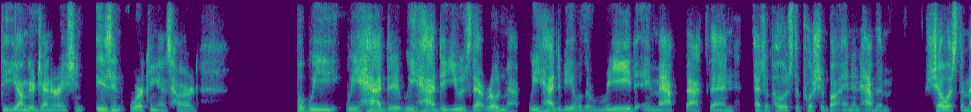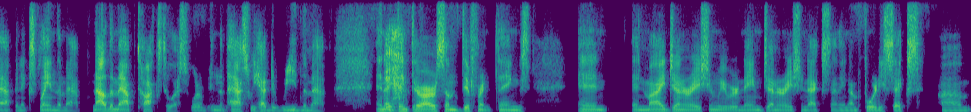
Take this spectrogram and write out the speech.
the younger generation isn't working as hard but we we had to we had to use that roadmap. We had to be able to read a map back then as opposed to push a button and have them show us the map and explain the map. Now the map talks to us where in the past we had to read the map. And yeah. i think there are some different things. And in my generation we were named generation x. I mean i'm 46 um,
